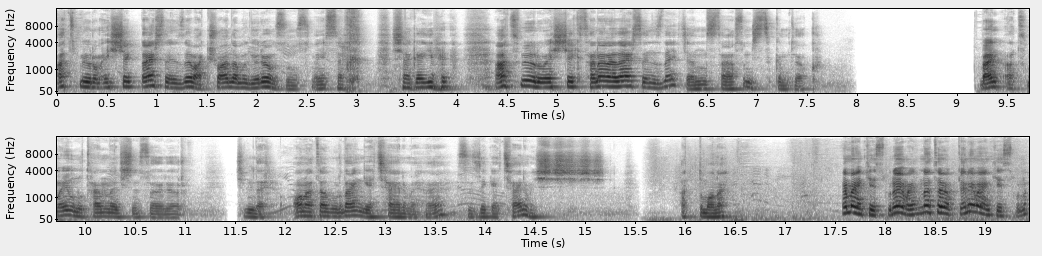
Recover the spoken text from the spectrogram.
Atmıyorum eşek derseniz de bak şu adamı görüyor musunuz? Neyse şaka gibi. Atmıyorum eşek sana ne derseniz de canınız sağ olsun hiç sıkıntı yok. Ben atmayı unutanlar için söylüyorum. Şimdi Onata buradan geçer mi? He? Sizce geçer mi? Şşş. Attım ona. Hemen kes bunu hemen. Nata yokken hemen kes bunu.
